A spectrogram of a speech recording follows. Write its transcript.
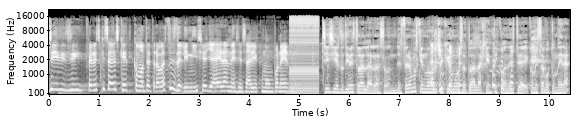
sí, sí. Pero es que sabes que como te trabaste desde el inicio, ya era necesario como poner. Sí, cierto, tienes toda la razón. Esperemos que no chequemos a toda la gente con este, con esta botonera.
